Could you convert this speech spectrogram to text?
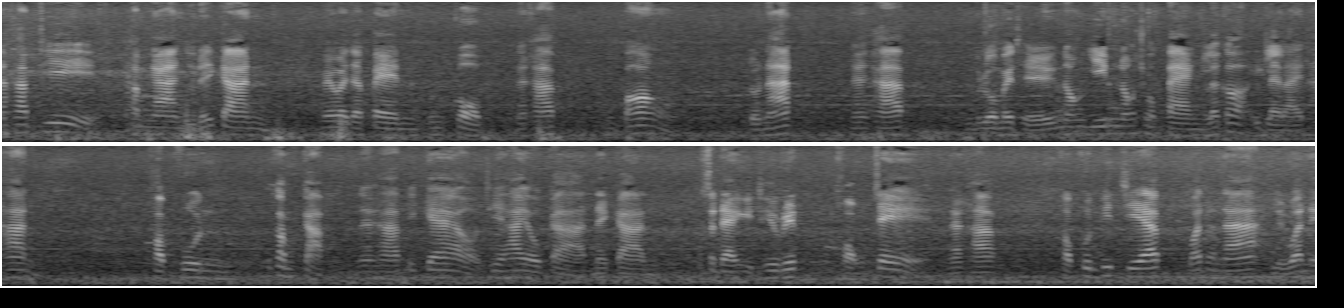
นะครับที่ทำงานอยู่ด้วยกัน ไม่ว่าจะเป็นคุณกบนะครับคุณป้องโดนัท นะครับ รวมไปถึงน้องยิ้มน้องโชแปง แล้วก็อีกหลาย ๆ ท่าน ขอบคุณผู้กำกับนะครับพี่แก้วที่ให้โอกาสในการแสดงอิทธิฤทธิ์ของเจนะครับ ขอบคุณพี่เจี๊ยบ วัฒนะหรือว่าใน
